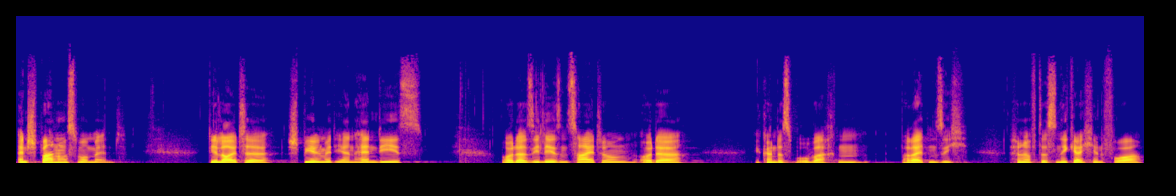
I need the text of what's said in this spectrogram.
Entspannungsmoment. Die Leute spielen mit ihren Handys oder sie lesen Zeitungen oder ihr könnt das beobachten, bereiten sich schon auf das Nickerchen vor.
